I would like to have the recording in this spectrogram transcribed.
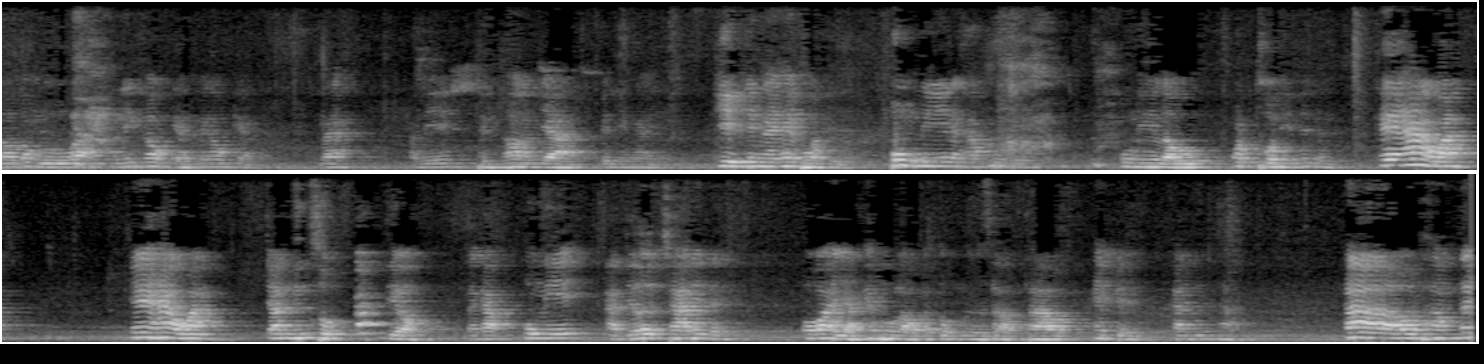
เราต้องรู้ว่า อันนี้เข้าแก่ไม่เข้าแก่นะ อันนี้ถึงท่อน้ำยาเป็นยังไงกีดยังไงให้พอดี พรุ่งนี้นะครับพรุ่งนี้พรุ่งนี้เราอดทนอีกนิดนึงแค่ห้าวัน แค่ห้าวัน จันทร์ถึงศุกร์แป๊บเดียวนะครับพรุ่งนี้อาจจะเลิกช้านิดนึงเพราะว่าอยากให้พวกเรากระตุกมือสลับเท้าให้เป็นขั้นพื้นฐานถ้าเราทำได้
